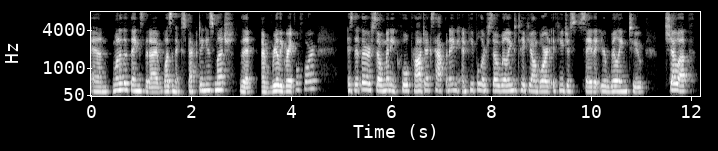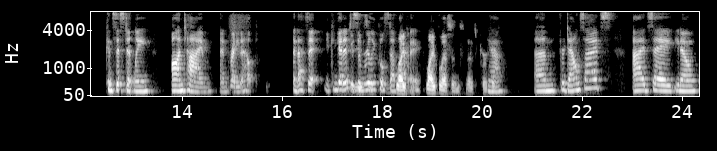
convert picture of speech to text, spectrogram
And one of the things that I wasn't expecting as much that I'm really grateful for is that there are so many cool projects happening and people are so willing to take you on board if you just say that you're willing to show up consistently on time and ready to help. And that's it. You can get into some really cool stuff life, that way. Life lessons. That's perfect. Yeah. Um, for downsides, I'd say, you know,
